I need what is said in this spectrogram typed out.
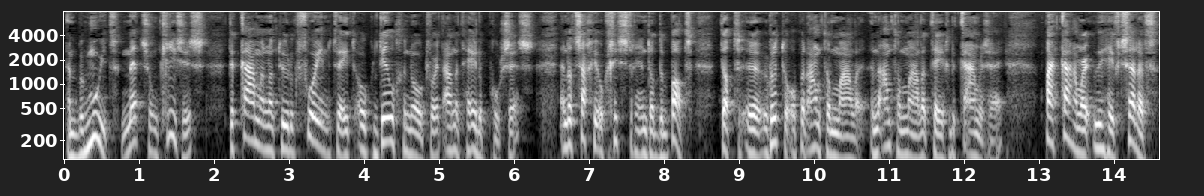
en bemoeit met zo'n crisis, de Kamer natuurlijk voor je het weet ook deelgenoot wordt aan het hele proces. En dat zag je ook gisteren in dat debat, dat uh, Rutte op een aantal, malen, een aantal malen tegen de Kamer zei. Maar Kamer, u heeft zelf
